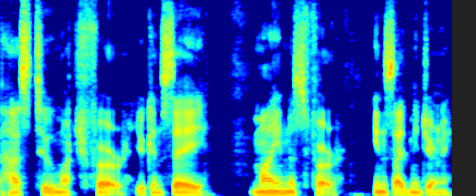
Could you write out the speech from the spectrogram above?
has too much fur you can say minus fur inside midjourney.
